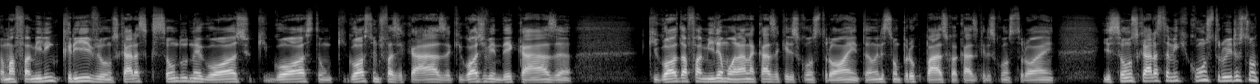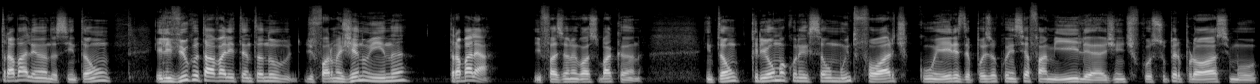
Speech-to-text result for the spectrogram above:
É uma família incrível, uns caras que são do negócio, que gostam, que gostam de fazer casa, que gostam de vender casa, que gostam da família morar na casa que eles constroem. Então, eles são preocupados com a casa que eles constroem. E são os caras também que construíram e estão trabalhando, assim. Então, ele viu que eu estava ali tentando, de forma genuína, trabalhar e fazer um negócio bacana. Então, criou uma conexão muito forte com eles. Depois eu conheci a família, a gente ficou super próximo.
